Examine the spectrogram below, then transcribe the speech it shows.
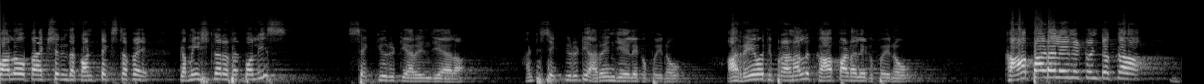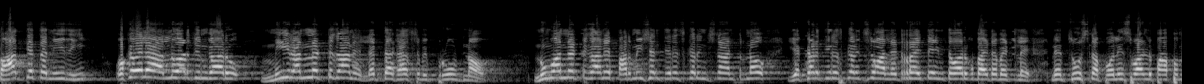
follow up action in the context of a commissioner of a police security arrange చేయాలా? అంటే సెక్యూరిటీ అరేంజ్ చేయలేకపోయినావు. ఆ రేవతి ప్రాణాలు కాపాడలేకపోయినావు. కాపాడలేనటువంటి ఒక బాధ్యత నీది. ఒకవేళ అల్లు అర్జున్ గారు మీరన్నట్టుగానే let that has to be proved now నువ్వు అన్నట్టుగానే పర్మిషన్ తిరస్కరించిన అంటున్నావు. ఎక్కడ తిరస్కరించిన ఆ లెటర్ అయితే ఇంతవరకు బయటపెట్టలే నేను చూసిన పోలీస్ వాళ్ళు పాపం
